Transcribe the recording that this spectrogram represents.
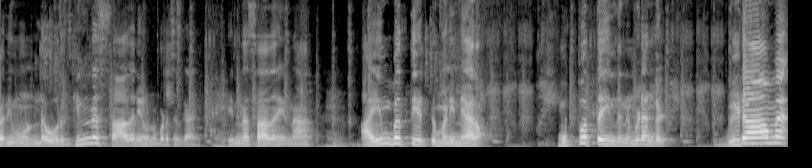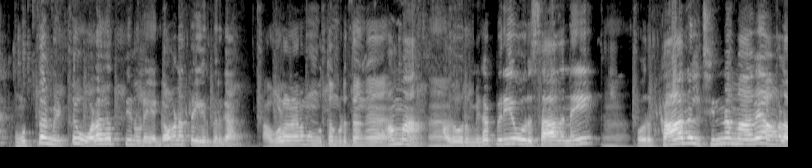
பதிமூணுல ஒரு கின்னஸ் சாதனை ஒன்று படைச்சிருக்காங்க. என்ன சாதனைனா. ஐம்பத்தி எட்டு மணி நேரம் முப்பத்தைந்து நிமிடங்கள் விடாம முத்தமிட்டு உலகத்தினுடைய கவனத்தை ஈர்த்திருக்காங்க. அவ்வளவு நேரமா முத்தம் கொடுத்தாங்க? ஆமா. அது ஒரு மிகப்பெரிய ஒரு சாதனை. ஒரு காதல் சின்னமாவே அவங்கள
